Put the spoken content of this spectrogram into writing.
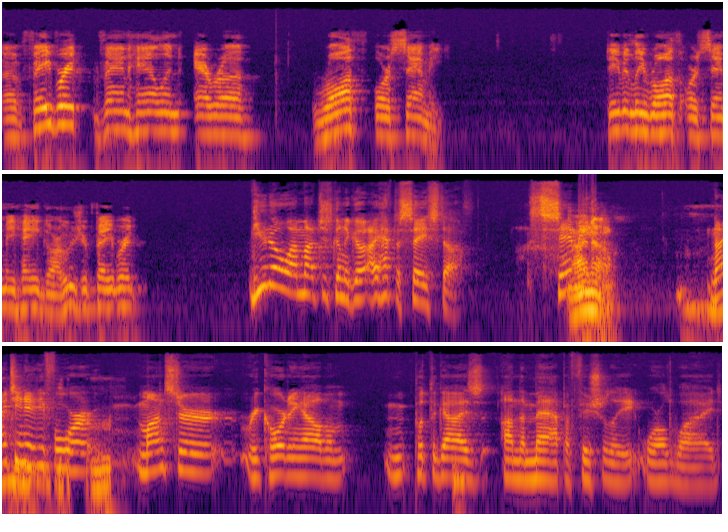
uh, favorite Van Halen era, Roth or Sammy? David Lee Roth or Sammy Hagar? Who's your favorite? You know, I'm not just going to go. I have to say stuff. Sammy, I know. 1984 monster recording album put the guys on the map officially worldwide.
